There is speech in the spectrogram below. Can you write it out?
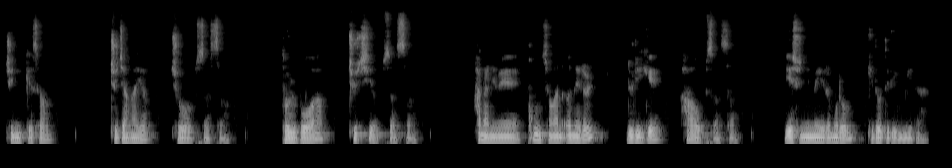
주님께서 주장하여 주옵소서. 돌보아 주시옵소서. 하나님의 풍성한 은혜를 누리게 하옵소서. 예수님의 이름으로 기도드립니다.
